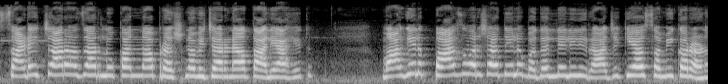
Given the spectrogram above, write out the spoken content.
साडेचार हजार लोकांना प्रश्न विचारण्यात आले आहेत. मागील पाच वर्षातील बदललेली राजकीय समीकरण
